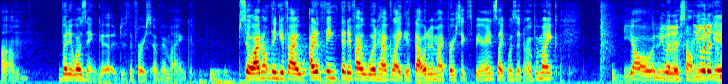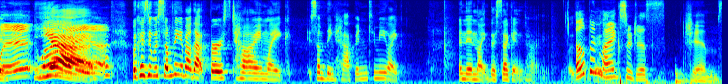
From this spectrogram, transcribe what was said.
Um, but it wasn't good the first open mic. So I don't think if I I think that if I would have like if that would have been my first experience like was an open mic, y'all would have never saw me you would have quit. Yeah. Because it was something about that first time like something happened to me like and then like the second time Open good. mics are just gyms.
